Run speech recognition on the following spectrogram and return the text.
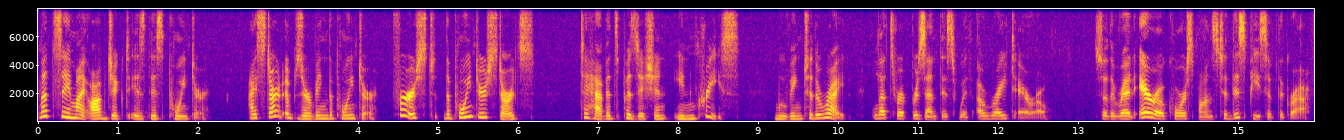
Let's say my object is this pointer. I start observing the pointer. First, the pointer starts to have its position increase, moving to the right. Let's represent this with a right arrow. So the red arrow corresponds to this piece of the graph.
